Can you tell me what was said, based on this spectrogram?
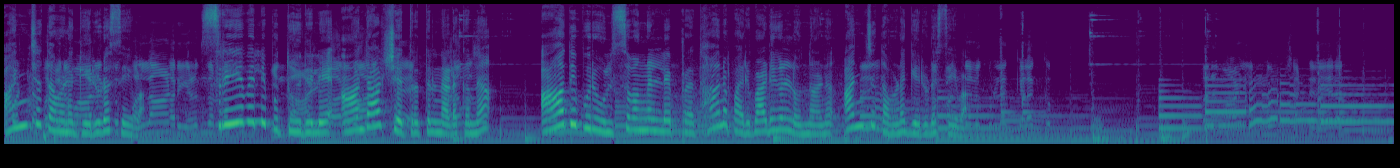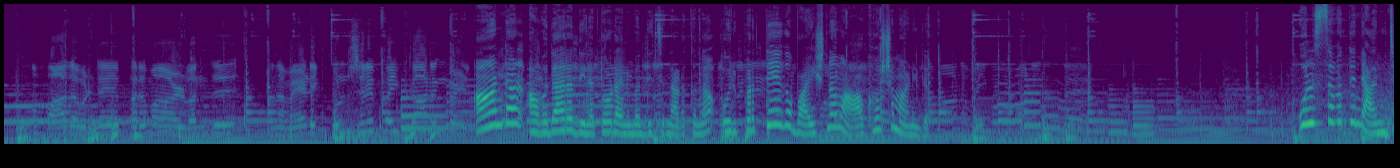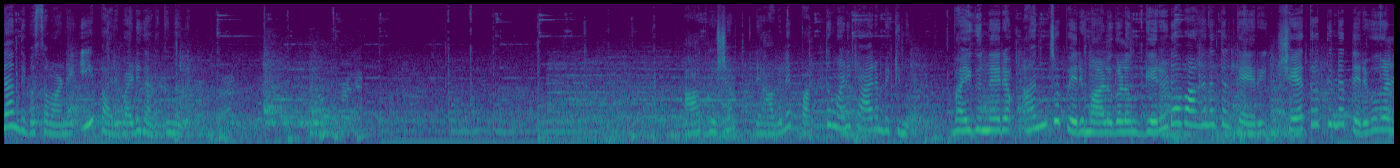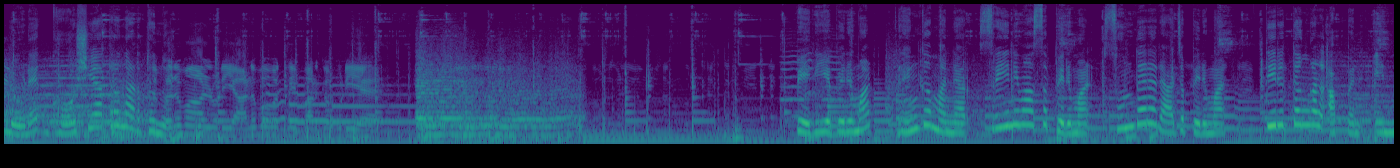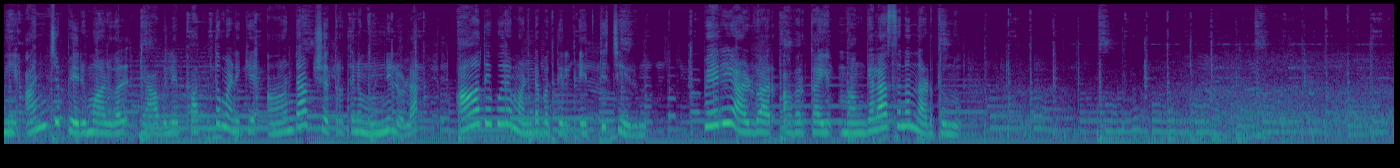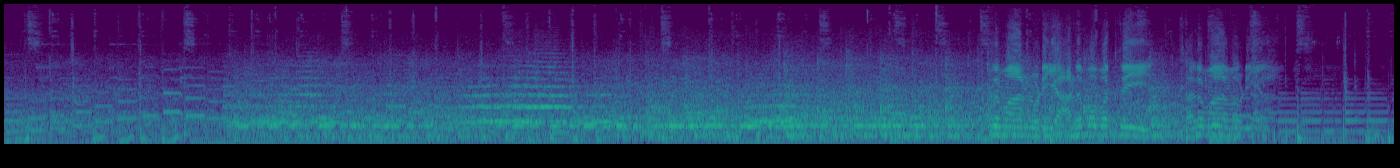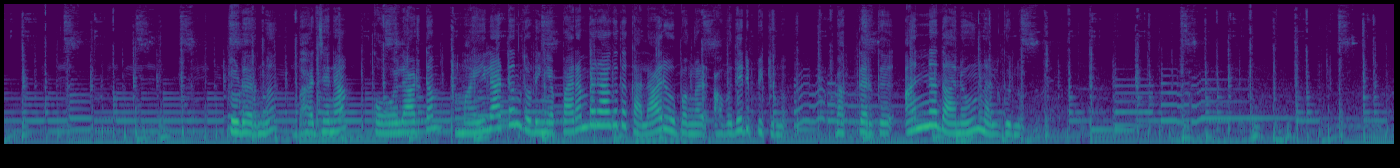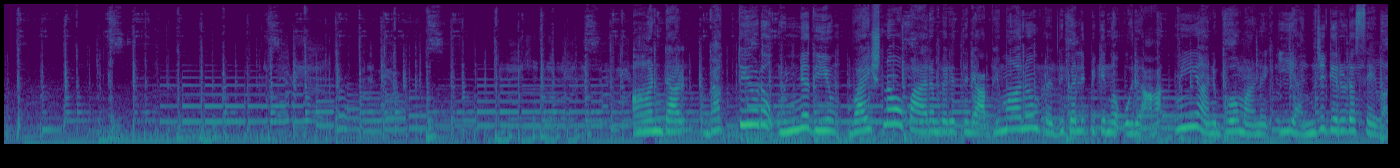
അഞ്ച് തവണ ഗരുഡ സേവ. ശ്രീവല്ലിപുത്തൂരിലെ ആണ്ടാൾ ക്ഷേത്രത്തിൽ നടക്കുന്ന ആദിപുര ഉത്സവങ്ങളിലെ പ്രധാന പരിപാടികളിലൊന്നാണ് അഞ്ച് തവണ ഗരുഡ സേവ. ആണ്ടാൾ അവതാര ദിനത്തോടനുബന്ധിച്ച് നടക്കുന്ന ഒരു പ്രത്യേക വൈഷ്ണവ ആഘോഷമാണിത്. ഉത്സവത്തിന്റെ അഞ്ചാം ദിവസമാണ് ഈ പരിപാടി നടക്കുന്നത്. ആഘോഷം രാവിലെ പത്ത് മണിക്ക് ആരംഭിക്കുന്നു. വൈകുന്നേരം അഞ്ചു പെരുമാളുകളും ഗരുഡ വാഹനത്തിൽ കയറി ക്ഷേത്രത്തിന്റെ തെരുവുകളിലൂടെ ഘോഷയാത്ര നടത്തുന്നു. പെരിയ പെരുമാൾ രംഗമന്നാർ ശ്രീനിവാസ പെരുമാൾ സുന്ദരരാജ പെരുമാൾ തിരുത്തങ്ങൾ അപ്പൻ എന്നീ അഞ്ച് പെരുമാളുകൾ രാവിലെ പത്ത് മണിക്ക് ആണ്ടാ ക്ഷേത്രത്തിന് മുന്നിലുള്ള ആദിപുര മണ്ഡപത്തിൽ എത്തിച്ചേരുന്നു പെരിയാഴ്വാർ അവർക്കായി മംഗലാസനം നടത്തുന്നു பெருமானுடைய அனுபவத்தை பெருமானுடைய തുടർന്ന് ഭജന കോലാട്ടം മയിലാട്ടം തുടങ്ങിയ പരമ്പരാഗത കലാരൂപങ്ങൾ അവതരിപ്പിക്കുന്നു. ഭക്തർക്ക് അന്നദാനവും നൽകുന്നു. ആണ്ടാൾ ഭക്തിയുടെ ഉന്നതിയും വൈഷ്ണവ പാരമ്പര്യത്തിന്റെ അഭിമാനവും പ്രതിഫലിപ്പിക്കുന്ന ഒരു ആത്മീയ അനുഭവമാണ് ഈ അഞ്ച് ഗരുഡ സേവ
